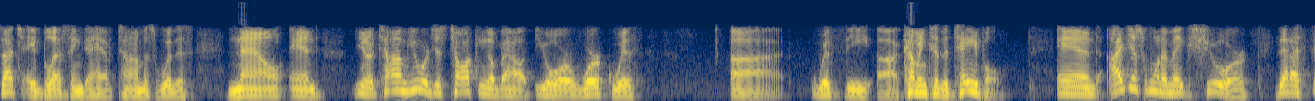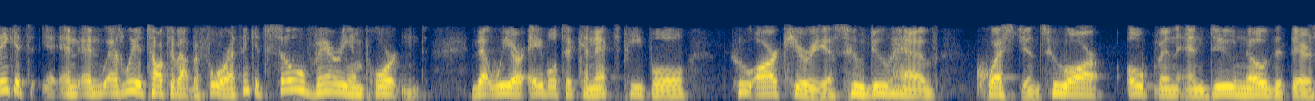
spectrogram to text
such a blessing to have Thomas with us now. And, you know, Tom, you were just talking about your work with, uh, with the uh, coming to the table. And I just want to make sure that I think it's, and, and as we had talked about before, I think it's so very important that we are able to connect people who are curious, who do have questions, who are open and do know that there's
